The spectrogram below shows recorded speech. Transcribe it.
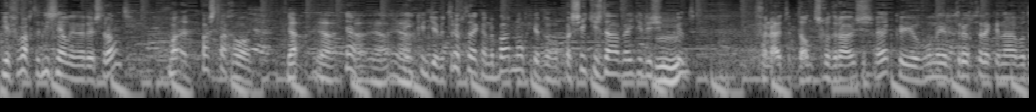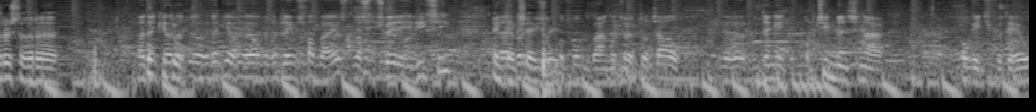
je verwacht het niet snel in een restaurant, maar het past daar gewoon. Ja, ja, Ja. ja, ja, En je kunt je weer terugtrekken aan de bar nog. Je hebt nog een paar zitjes daar, weet je. Dus je Mhm. kunt vanuit het dansgedruis, hè, kun je gewoon even terugtrekken naar wat rustiger. eh, Maar denk dat, eh, denk je, eh, dat het levensvatbaar is? Dat was de tweede editie. Ik Eh, denk wat ik zeker vond, waren dat er totaal, eh, denk ik, op tien mensen naar, ook eentje voor Theo.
